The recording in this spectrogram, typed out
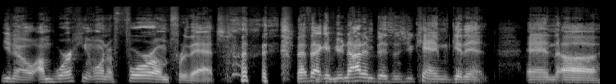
you know, I'm working on a forum for that. Matter of fact, if you're not in business, you can't even get in. And uh,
